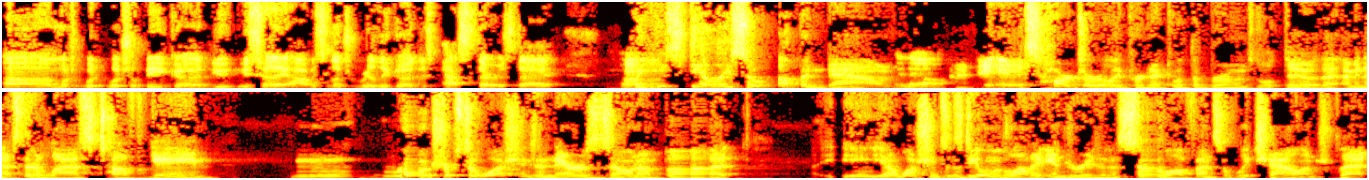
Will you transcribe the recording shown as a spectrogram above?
um, which, which will be good. UCLA obviously looks really good this past Thursday. Um, but UCLA's so up and down. I know it's hard to really predict what the Bruins will do. That I mean, that's their last tough game. Mm, road trips to Washington and Arizona, but you know Washington's dealing with a lot of injuries and is so offensively challenged that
